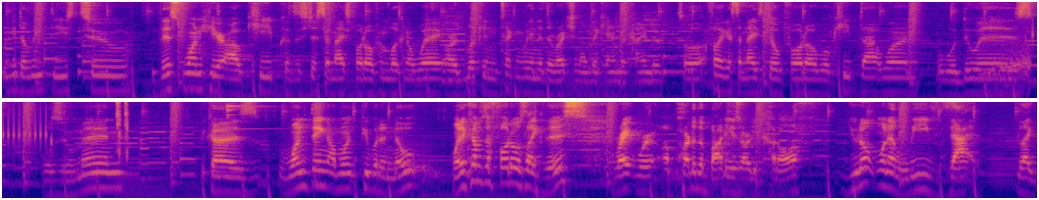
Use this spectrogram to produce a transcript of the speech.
we can delete these two. This one here I'll keep because it's just a nice photo of him looking away or looking technically in the direction of the camera kind of. So I feel like it's a nice dope photo. We'll keep that one. What we'll do is we'll zoom in because one thing I want people to note when it comes to photos like this, right, where a part of the body is already cut off, you don't want to leave that like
